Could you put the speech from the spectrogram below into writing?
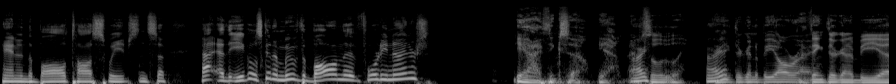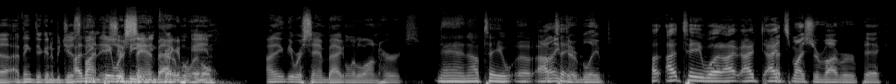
handing the ball, toss sweeps and stuff. How, are the Eagles going to move the ball on the 49ers? Yeah, I think so. Yeah, All right. absolutely. All I think they're going to be all right. I think they're going to be. Uh, I think they're going to be just I fine. think they it were should be an sandbagging a little. game. I think they were sandbagging a little on Hurts. Man, I'll tell you. Uh, I I'll think tell they're you. bleeped. I, I tell you what. I I, I, That's my survivor pick.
